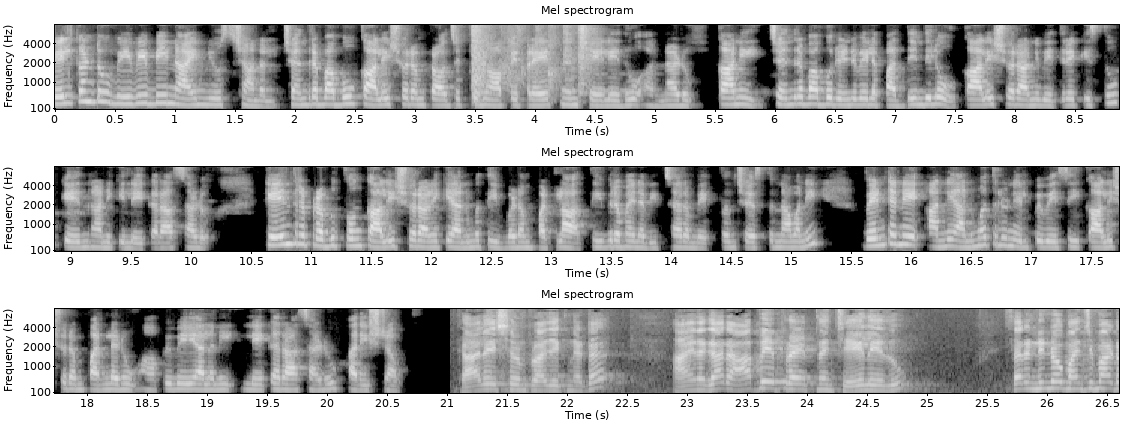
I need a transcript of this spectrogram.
Welcome to VVB nine news channel. Chandrababu Kaleshwaram ప్రాజెక్టును ఆపే ప్రయత్నం చేయలేదు అన్నాడు. కానీ చంద్రబాబు రెండు వేల పద్దెనిమిదిలో కాళేశ్వరాన్ని వ్యతిరేకిస్తూ కేంద్రానికి లేఖ రాశాడు. కేంద్ర ప్రభుత్వం కాళేశ్వరానికి అనుమతి ఇవ్వడం పట్ల తీవ్రమైన విచారం వ్యక్తం చేస్తున్నామని వెంటనే అన్ని అనుమతులు నిలిపివేసి కాళేశ్వరం పనులను ఆపివేయాలని లేఖ రాశాడు హరీష్ రావు. కాళేశ్వరం ప్రాజెక్ట్ నట ఆయన గారు ఆపే ప్రయత్నం చేయలేదు. సరే నిన్న మంచి మాట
